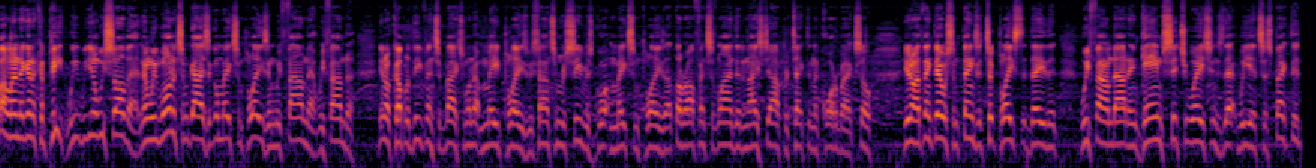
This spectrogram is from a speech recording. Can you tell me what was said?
Well, then they're going to compete. We, we- you know, we saw that, and then we wanted some guys to go make some plays, and we found that. We found a, you know, a couple of defensive backs went up and made plays. We found some receivers go up and make some plays. I thought our offensive line did a nice job protecting the quarterback. So, you know, I think there were some things that took place today that we found out in game situations that we had suspected,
